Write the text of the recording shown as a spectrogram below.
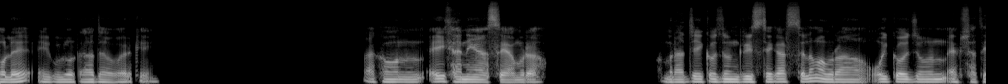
বলে এগুলোর কাজ হবে আরকি। এখন এইখানে আছি আমরা। আমরা যে কজন গ্রিস থেকে আসছিলাম, আমরা ওই কয়জন একসাথে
